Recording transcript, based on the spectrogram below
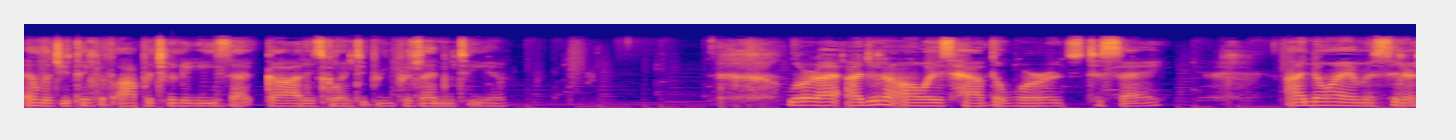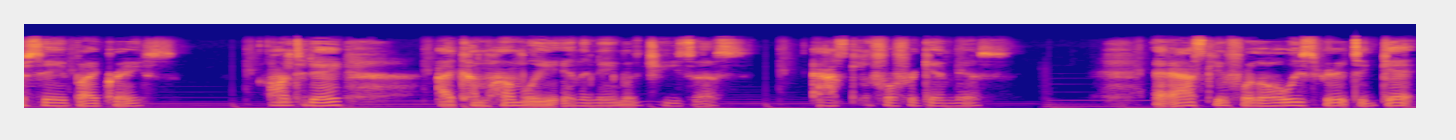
and let you think of opportunities that God is going to be presenting to you. Lord, I, I do not always have the words to say. I know I am a sinner saved by grace. On today, I come humbly in the name of Jesus, asking for forgiveness and asking for the Holy Spirit to get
